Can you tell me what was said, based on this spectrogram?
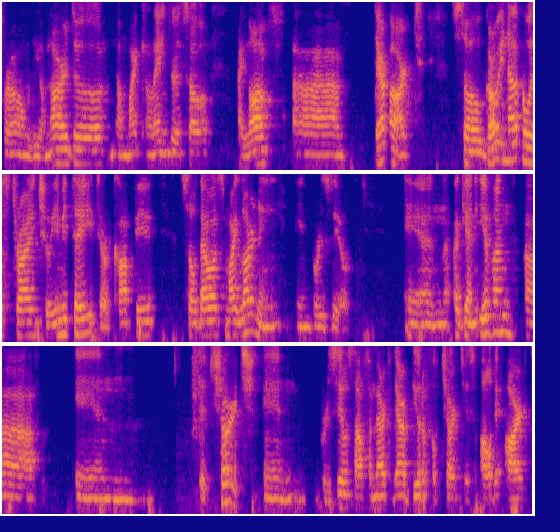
from Leonardo, you know, Michelangelo, so I love uh, their art. So growing up, I was trying to imitate or copy. So that was my learning in Brazil. And again, even uh, in the church in Brazil, South America, there are beautiful churches, all the art.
